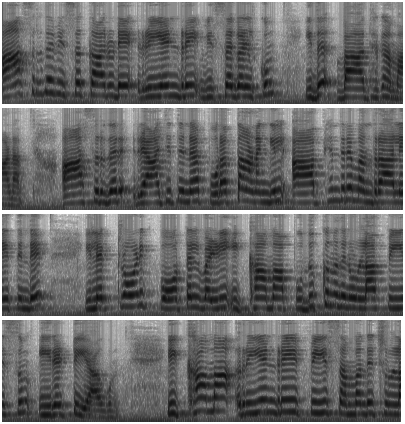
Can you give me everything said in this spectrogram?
ആശ്രിത വിസക്കാരുടെ റീ എൻട്രി വിസകൾക്കും ഇത് ബാധകമാണ്. ആശ്രിതർ രാജ്യത്തിന് പുറത്താണെങ്കിൽ ആഭ്യന്തര മന്ത്രാലയത്തിന്റെ ഇലക്ട്രോണിക് പോർട്ടൽ വഴി ഇഖാമ പുതുക്കുന്നതിനുള്ള ഫീസും ഇരട്ടിയാകും. ഇഖാമ റീഎൻട്രി ഫീസ് സംബന്ധിച്ചുള്ള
